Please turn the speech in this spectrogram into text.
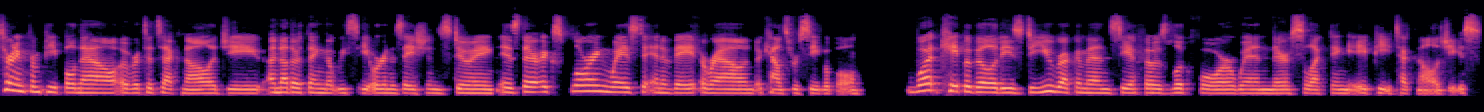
turning from people now over to technology, another thing that we see organizations doing is they're exploring ways to innovate around accounts receivable. What capabilities do you recommend CFOs look for when they're selecting AP technologies?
